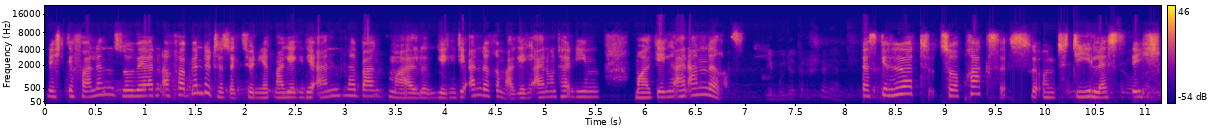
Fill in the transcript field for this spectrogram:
nicht gefallen, so werden auch Verbündete sektioniert, mal gegen die eine Bank, mal gegen die andere, mal gegen ein Unternehmen, mal gegen ein anderes. Das gehört zur Praxis und die lässt sich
